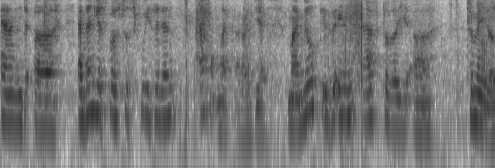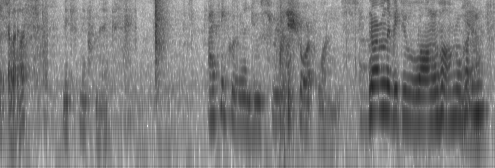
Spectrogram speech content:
And uh, and then you're supposed to squeeze it in. I don't like that idea. My milk is in after the uh, tomato Okay, let's- sauce. Mix, mix, mix. I think we're gonna do three short ones. Normally we do long, long ones.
